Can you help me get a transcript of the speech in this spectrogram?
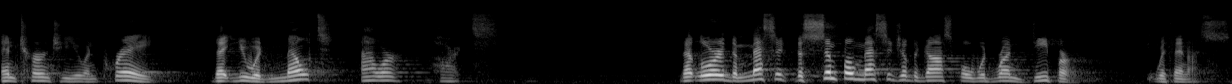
and turn to you and pray that you would melt our hearts. That, Lord, the message, the simple message of the gospel would run deeper within us.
